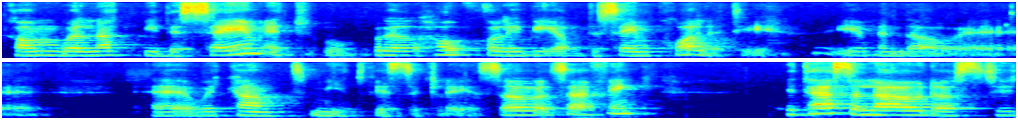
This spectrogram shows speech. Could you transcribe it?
outcome will not be the same. It will hopefully be of the same quality, even though uh, uh, we can't meet physically. So, so I think it has allowed us to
